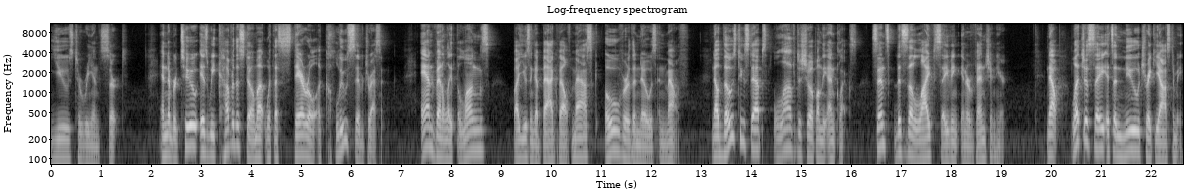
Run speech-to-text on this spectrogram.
used to reinsert. And number two is we cover the stoma with a sterile occlusive dressing and ventilate the lungs by using a bag valve mask over the nose and mouth. Now, those two steps love to show up on the NCLEX, since this is a life saving intervention here. Now, let's just say it's a new tracheostomy,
